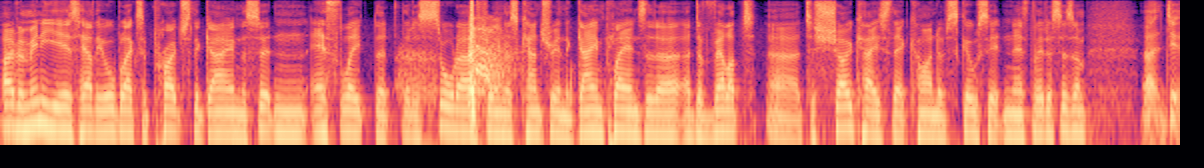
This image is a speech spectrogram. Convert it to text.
over many years how the All Blacks approach the game, the certain athlete that, that is sought after in this country, and the game plans that are, are developed uh, to showcase that kind of skill set and athleticism. Uh, do,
